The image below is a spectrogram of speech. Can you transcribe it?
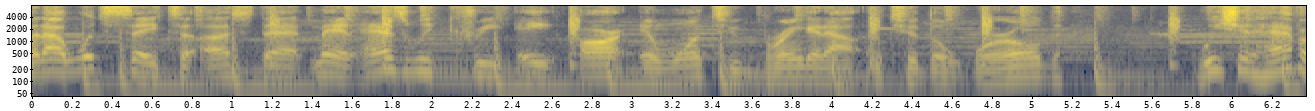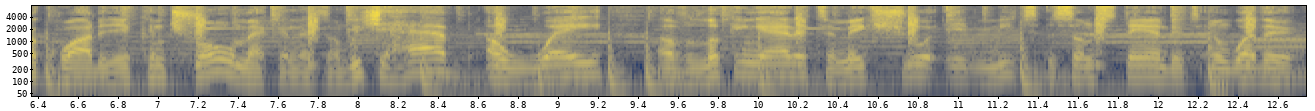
but I would say to us that, man, as we create art and want to bring it out into the world, we should have a quality control mechanism. We should have a way of looking at it to make sure it meets some standards. And whether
